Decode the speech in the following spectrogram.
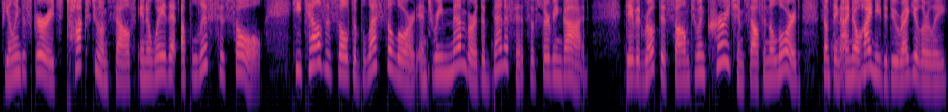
feeling discouraged, talks to himself in a way that uplifts his soul. He tells his soul to bless the Lord and to remember the benefits of serving God. David wrote this psalm to encourage himself in the Lord, something I know I need to do regularly.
